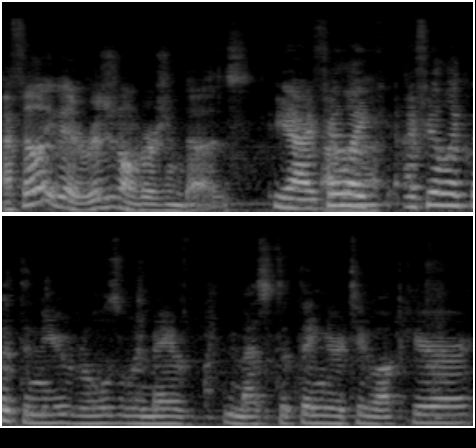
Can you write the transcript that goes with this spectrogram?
I feel like the original version does. Yeah, I feel Uh, like I feel like with the new rules we may have messed a thing or two up here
